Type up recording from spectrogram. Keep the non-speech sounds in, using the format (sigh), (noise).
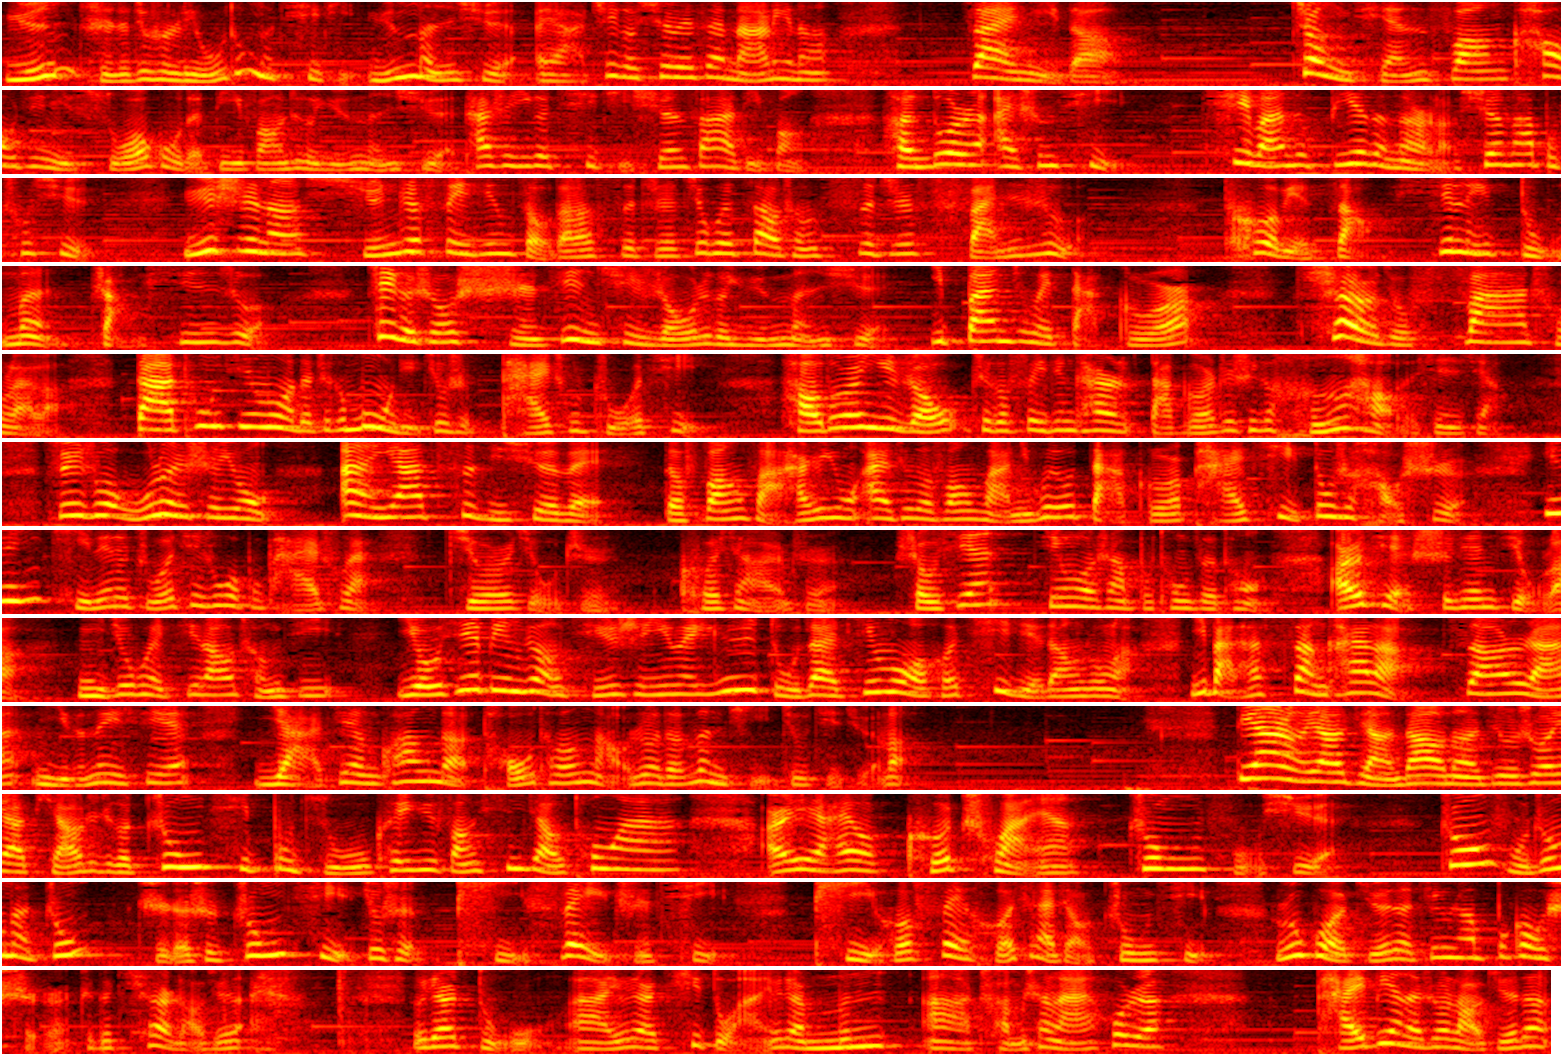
云指的就是流动的气体，云门穴。哎呀，这个穴位在哪里呢？在你的。正前方靠近你锁骨的地方，这个云门穴，它是一个气体宣发的地方。很多人爱生气，气完就憋在那儿了，宣发不出去。于是呢，循着肺经走到了四肢，就会造成四肢烦热，特别燥，心里堵闷，掌心热。这个时候使劲去揉这个云门穴，一般就会打嗝，气儿就发出来了。打通经络的这个目的就是排出浊气。好多人一揉这个肺经开始打嗝，这是一个很好的现象。所以说，无论是用按压刺激穴位的方法，还是用艾灸的方法，你会有打嗝排气都是好事。因为你体内的浊气如果不排出来，久而久之，可想而知。首先，经络上不通则痛，而且时间久了，你就会积劳成疾。有些病症其实是因为淤堵在经络和气结当中了，你把它散开了，自然而然你的那些亚健康的头疼脑热的问题就解决了。第二个要讲到呢，就是说要调整这个中气不足，可以预防心绞痛啊，而且还有咳喘呀。中府穴，中府中的中指的是中气，就是脾肺之气。脾和肺合起来叫中气。如果觉得经常不够使，这个气儿老觉得哎呀，有点堵啊，有点气短，有点闷啊，喘不上来，或者排便的时候老觉得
